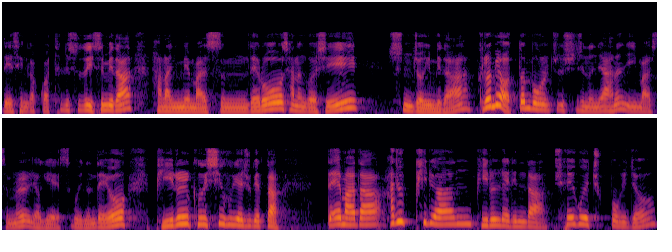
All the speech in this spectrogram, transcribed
내 생각과 틀릴 수도 있습니다. 하나님의 말씀대로 사는 것이 순종입니다. 그러면 어떤 복을 주시느냐 하는 이 말씀을 여기에 쓰고 있는데요. 비를 그 시후에 주겠다. 때마다 아주 필요한 비를 내린다. 최고의 축복이죠.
